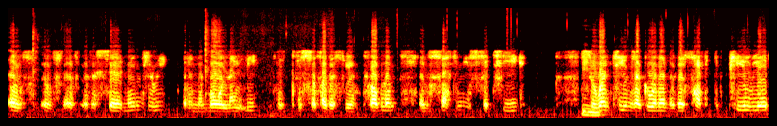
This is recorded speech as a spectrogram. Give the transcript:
of, of, of, of, a certain injury, then they're more likely to, to suffer the same problem. And secondly, is fatigue. Mm. So when teams are going into this hectic period,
